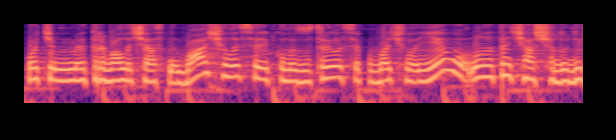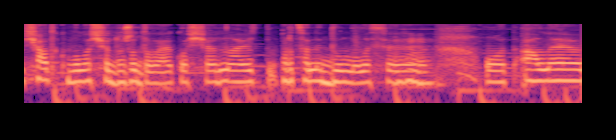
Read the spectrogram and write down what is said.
потім ми тривалий час не бачилися, і коли зустрілися, побачила Єву. Ну на той час ще до дівчатку було ще дуже далеко, ще навіть про це не думалося. От, але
